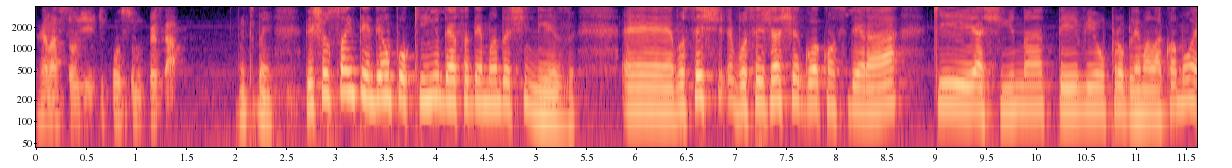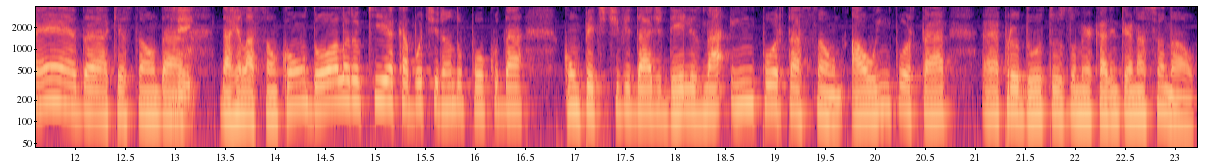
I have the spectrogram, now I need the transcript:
relação de, de consumo per capita. Muito bem. Deixa eu só entender um pouquinho dessa demanda chinesa. É, você, você já chegou a considerar que a China teve o problema lá com a moeda, a questão da, da relação com o dólar, o que acabou tirando um pouco da competitividade deles na importação, ao importar é, produtos do mercado internacional.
